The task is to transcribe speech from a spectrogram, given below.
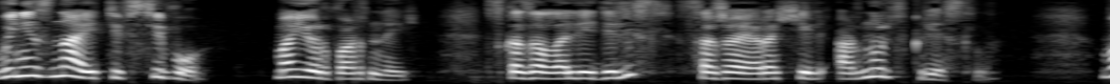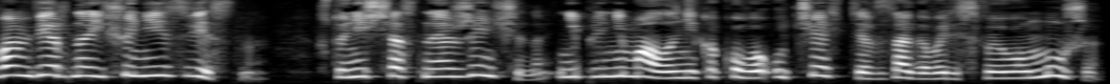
«Вы не знаете всего, майор Варней», сказала леди Лис, сажая Рахиль Арнольд в кресло. «Вам, верно, еще неизвестно, что несчастная женщина не принимала никакого участия в заговоре своего мужа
